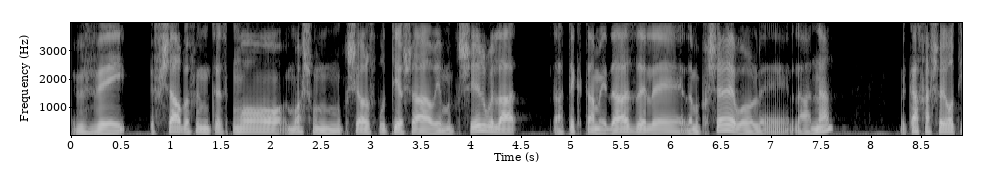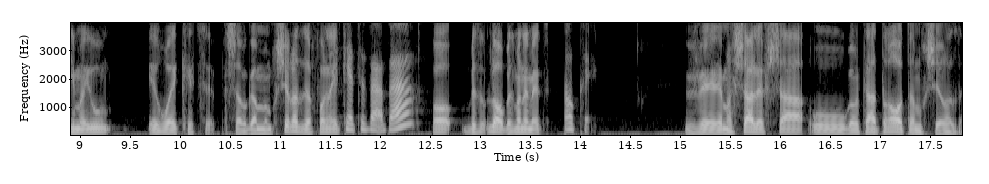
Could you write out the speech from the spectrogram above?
ואפשר באופן כזה, כמו משהו, מכשיר אלחוטי, אפשר להרים מכשיר ולהעתק את המידע הזה למחשב או לענן, וככה אפשר לראות אם היו אירועי קצב. עכשיו, גם המכשיר הזה יכול... קצב הבא? או, בז... לא, בזמן אמת. אוקיי. ולמשל אפשר, הוא גם נותן התראות, המכשיר הזה.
